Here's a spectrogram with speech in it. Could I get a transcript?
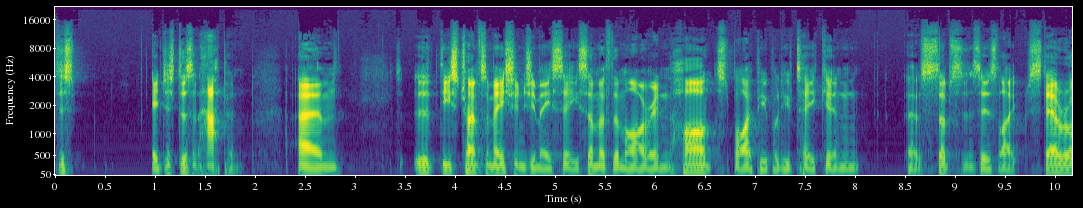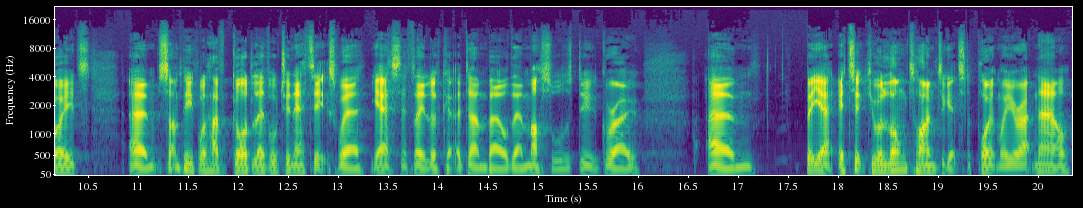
just it just doesn't happen. Um, these transformations you may see, some of them are enhanced by people who've taken uh, substances like steroids. Um, some people have god level genetics where, yes, if they look at a dumbbell, their muscles do grow. Um, but yeah, it took you a long time to get to the point where you're at now,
